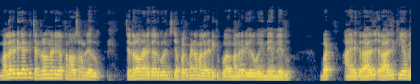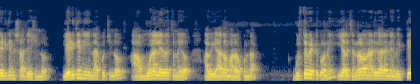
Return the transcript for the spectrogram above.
మల్లారెడ్డి గారికి చంద్రబాబు నాయుడు గారు తన అవసరం లేదు. చంద్రబాబు నాయుడు గారి గురించి చెప్పకపోయినా మల్లారెడ్డికి మల్లారెడ్డి గారు పోయింది ఏం లేదు. బట్ ఆయనకి రాజ రాజకీయం ఏడికని స్టార్ట్ చేసిండో ఏడికని ఇందాక వచ్చిండో ఆ మూలలు ఏవైతే ఉన్నాయో అవి యాదవ్ మరవకుండా గుర్తుపెట్టుకొని ఇవాళ చంద్రబాబు నాయుడు గారు అనే వ్యక్తి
